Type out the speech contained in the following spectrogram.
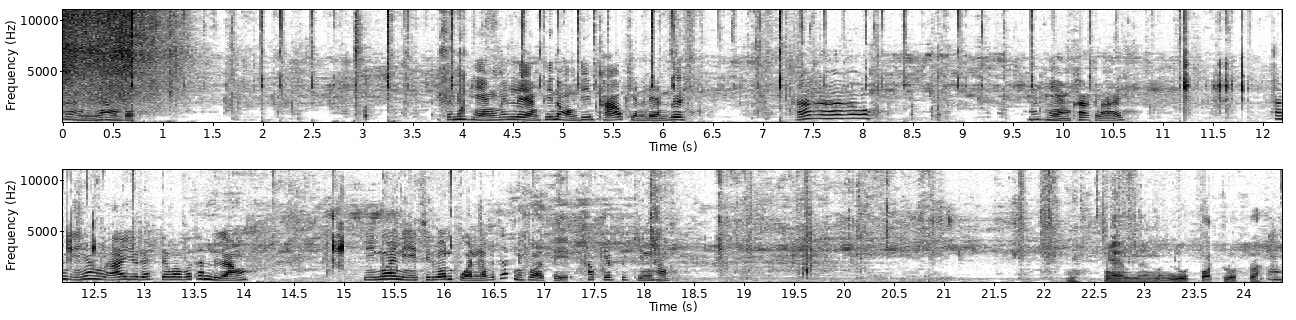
ข้างนี่ยังบ่แค่มันแหงไมันแหลงพี่น้องดินขาวแข็งแลนเลยขาวมันแหงคักหลายทางนี้ยังหลายอยู่เด้แต่ว่าบ่ทันเหลือง นี่น่วยนี่สิล้นขวนแล้วบ่จักนี่พอติเฮาเก็บสิกินเฮา งานนั้นมันหลุดปอดหลุดว่ะอืม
